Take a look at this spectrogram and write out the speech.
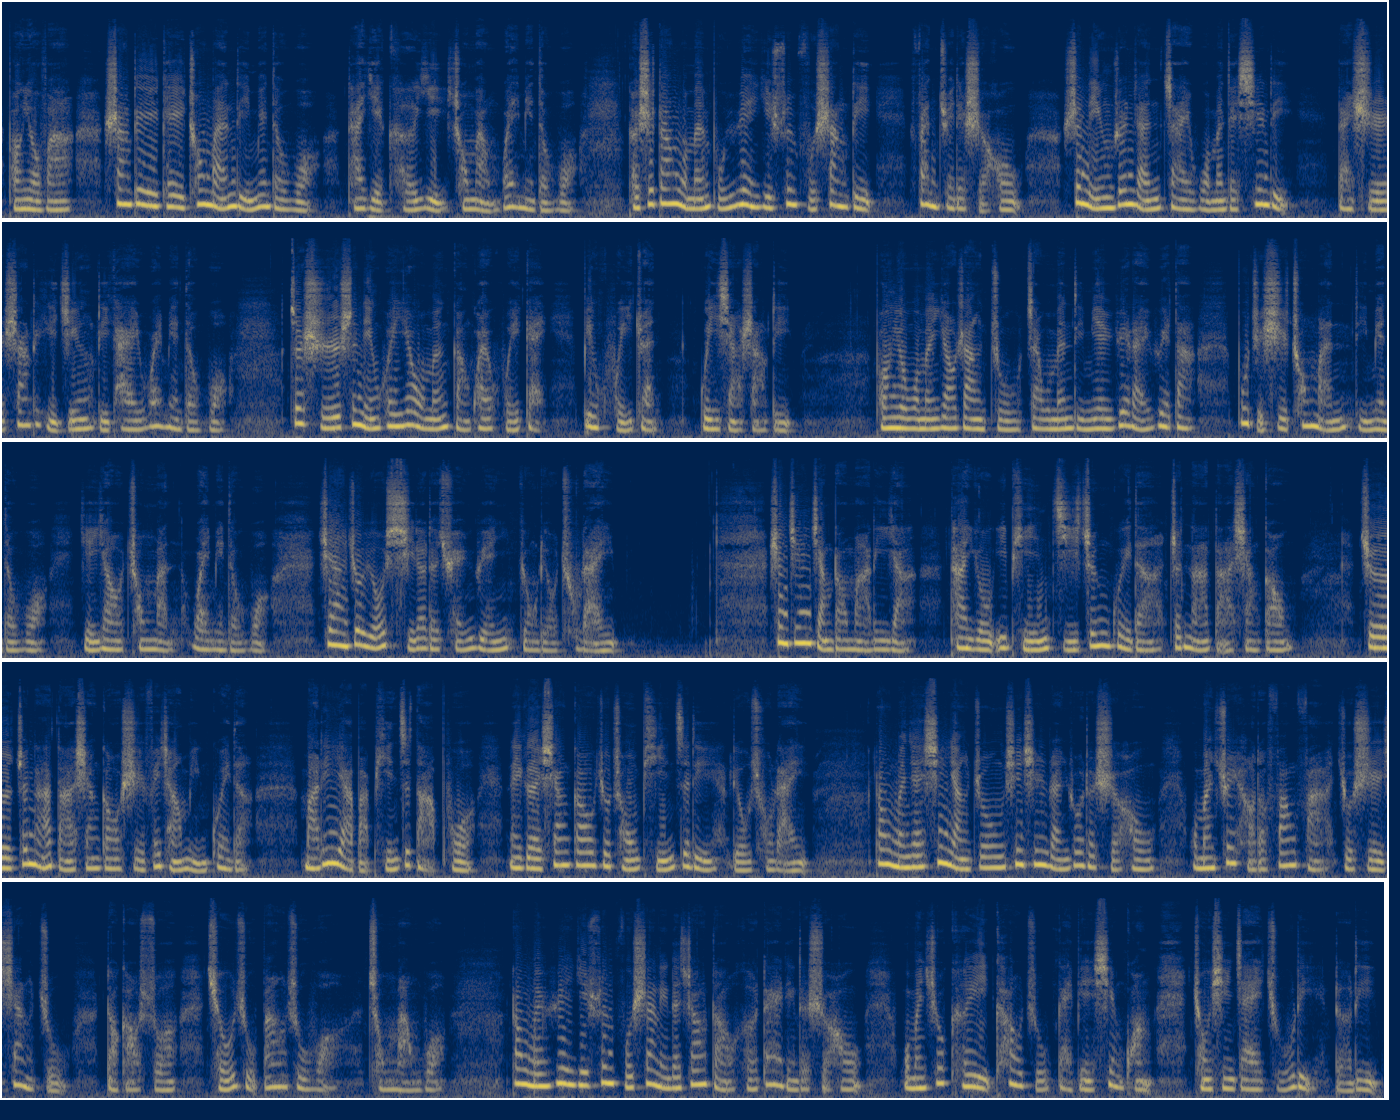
朋友啊，上帝可以充满里面的我，他也可以充满外面的我。可是，当我们不愿意顺服上帝、犯罪的时候，圣灵仍然在我们的心里。但是上帝已经离开外面的我，这时圣灵会要我们赶快悔改，并回转归向上帝。朋友，我们要让主在我们里面越来越大，不只是充满里面的我，也要充满外面的我，这样就有喜乐的泉源涌流出来。圣经讲到玛利亚，她有一瓶极珍贵的真拿达香膏。这真拿达香膏是非常名贵的。玛利亚把瓶子打破，那个香膏就从瓶子里流出来。当我们在信仰中信心软弱的时候，我们最好的方法就是向主祷告说：“求主帮助我，充满我。”当我们愿意顺服圣灵的教导和带领的时候，我们就可以靠主改变现况，重新在主里得力。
